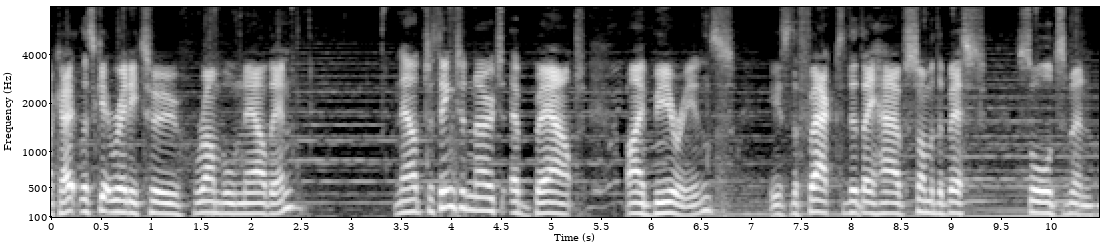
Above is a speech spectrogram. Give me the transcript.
Okay, let's get ready to rumble now then. Now, the thing to note about Iberians is the fact that they have some of the best swordsmen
